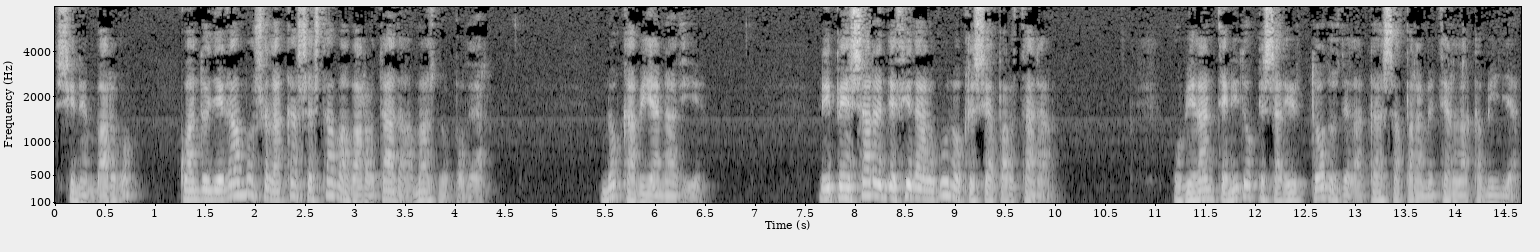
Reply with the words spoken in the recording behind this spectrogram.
Sin embargo, cuando llegamos a la casa estaba abarrotada a más no poder. No cabía nadie ni pensar en decir a alguno que se apartara. Hubieran tenido que salir todos de la casa para meter la camilla.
